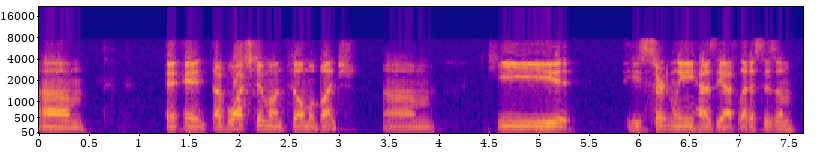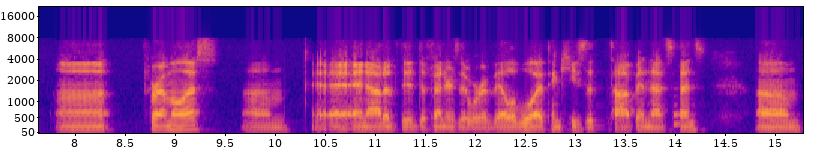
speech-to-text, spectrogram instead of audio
Um, and, and I've watched him on film a bunch. Um, he he certainly has the athleticism uh, for MLS, um, and out of the defenders that were available, I think he's the top in that sense. Um,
